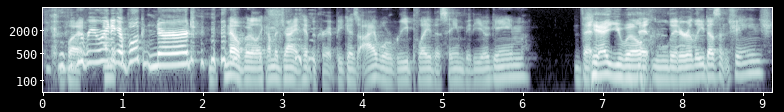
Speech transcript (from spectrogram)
But You're rereading I'm a book, nerd. no, but like I'm a giant hypocrite because I will replay the same video game that yeah, you will. that literally doesn't change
